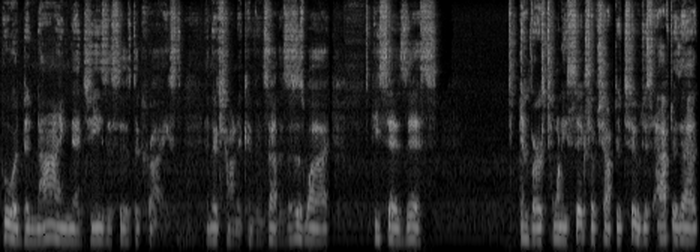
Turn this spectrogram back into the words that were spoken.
who are denying that Jesus is the Christ, and they're trying to convince others. This is why he says this in verse 26 of chapter 2, just after that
